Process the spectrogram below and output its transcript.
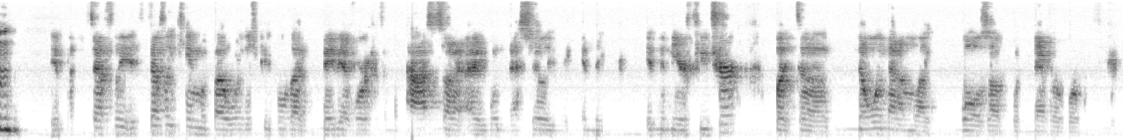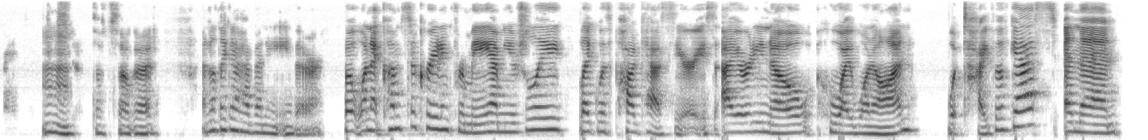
it definitely it definitely came about where there's people that maybe I've worked with in the past that I, I wouldn't necessarily in the in the near future, but uh, knowing that I'm like walls up would never work with you kind of Mm-hmm. That's so good. I don't think I have any either. But when it comes to creating for me, I'm usually like with podcast series. I already know who I want on, what type of guest, and then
